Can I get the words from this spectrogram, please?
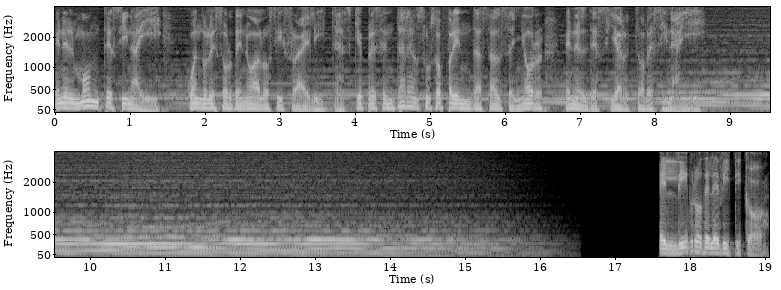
en el monte Sinaí, cuando les ordenó a los israelitas que presentaran sus ofrendas al Señor en el desierto de Sinaí. Libro de Levítico,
